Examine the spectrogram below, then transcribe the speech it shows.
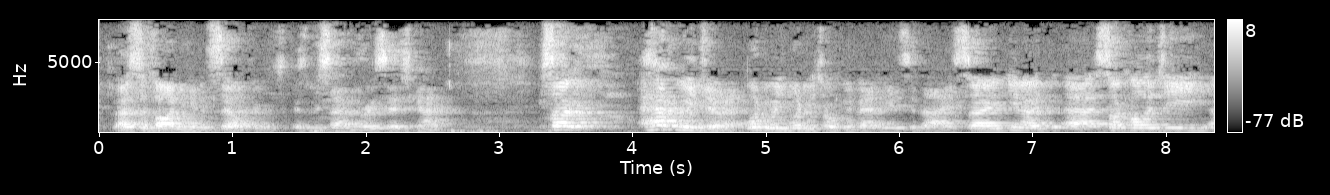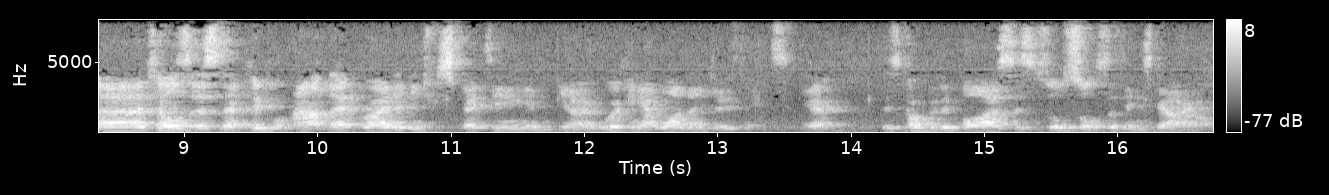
That's a finding in itself, as we say in the research game. So, how do we do it? What are we, what are we talking about here today? So, you know, uh, psychology uh, tells us that people aren't that great at introspecting and, you know, working out why they do things. Yeah? There's cognitive biases, there's all sorts of things going on.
